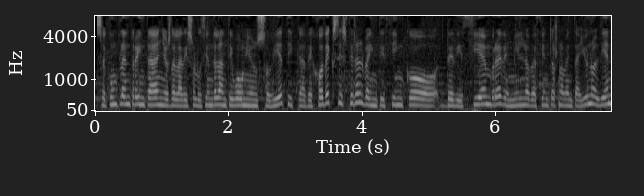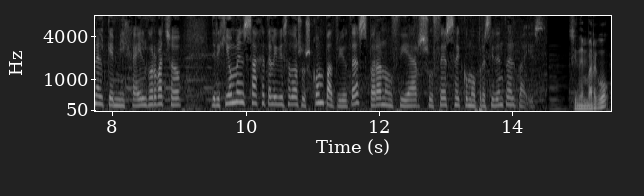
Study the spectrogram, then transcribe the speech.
Se cumplen 30 años de la disolución de la antigua Unión Soviética. Dejó de existir el 25 de diciembre de 1991, el día en el que Mikhail Gorbachev dirigió un mensaje televisado a sus compatriotas para anunciar su cese como presidente del país. Sin embargo,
